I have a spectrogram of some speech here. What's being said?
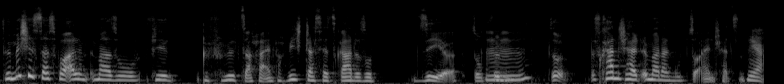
für mich ist das vor allem immer so viel Gefühlssache, einfach wie ich das jetzt gerade so sehe. So, für, mhm. so das kann ich halt immer dann gut so einschätzen. Ja.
